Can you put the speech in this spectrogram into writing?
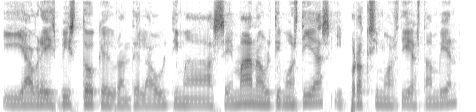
y habréis visto que durante la última semana, últimos días y próximos días también,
